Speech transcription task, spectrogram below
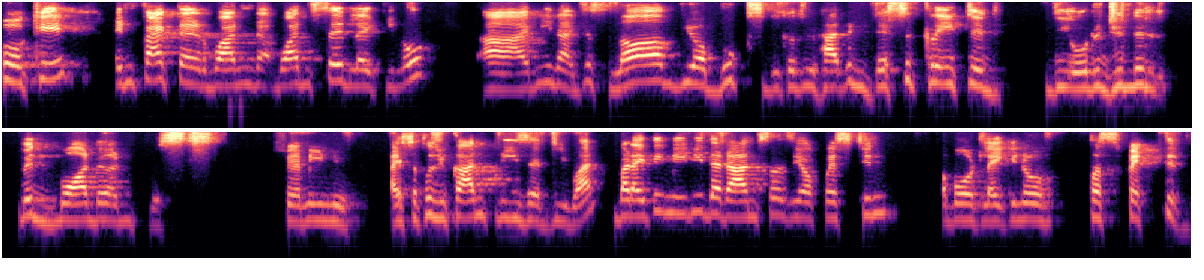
Okay. In fact, I one one said like you know, uh, I mean, I just love your books because you haven't desecrated the original with modern twists. So I mean, I suppose you can't please everyone, but I think maybe that answers your question about like you know perspective.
